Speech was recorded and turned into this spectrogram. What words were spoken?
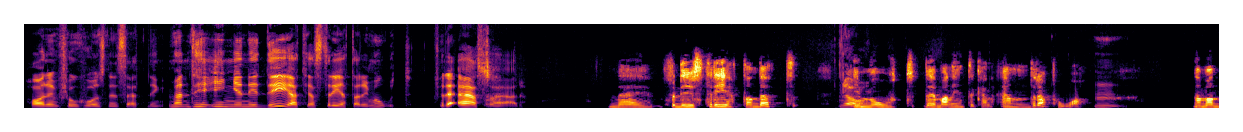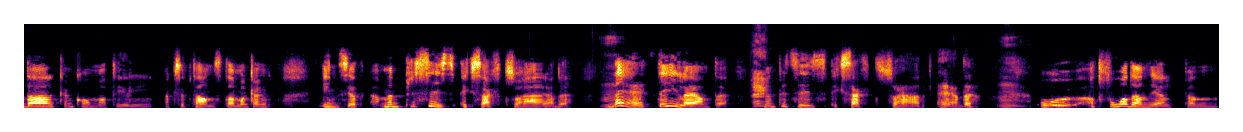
har en funktionsnedsättning, men det är ingen idé att jag stretar emot, för det är så här. Nej, för det är ju stretandet ja. emot det man inte kan ändra på. Mm. När man där kan komma till acceptans, där man kan inse att men precis exakt så här är det. Mm. Nej, det gillar jag inte. Men precis exakt så här är det. Mm. Och att få den hjälpen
